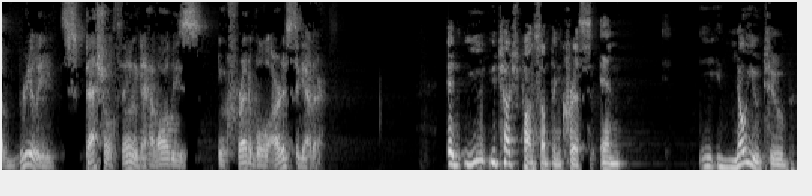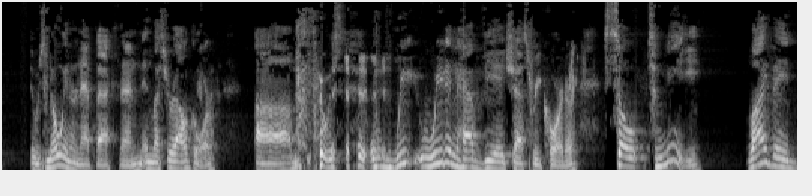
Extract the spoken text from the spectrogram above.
a really special thing to have all these incredible artists together. And you, you touched upon something, Chris, and no YouTube. There was no internet back then, unless you're Al Gore. Um, there was, we, we didn't have VHS recorder. So to me, Live Aid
